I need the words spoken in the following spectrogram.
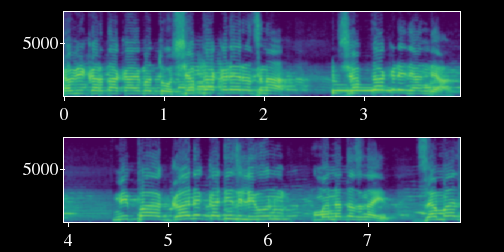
कवी करता काय म्हणतो? शब्दाकडे रचना शब्दाकडे ध्यान द्या. मी प गण कधीच लिहून म्हणतच नाही. जमल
